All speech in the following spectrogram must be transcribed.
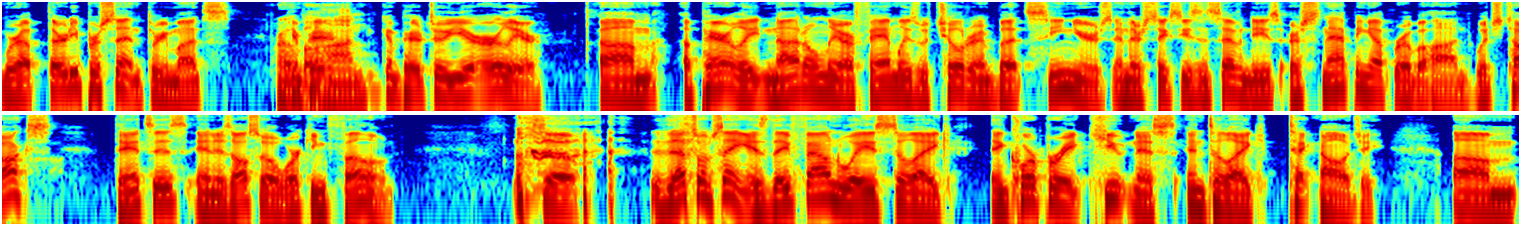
were up 30% in three months compared, compared to a year earlier. Um, apparently, not only are families with children, but seniors in their 60s and 70s are snapping up RoBoHoN, which talks, dances, and is also a working phone. So that's what I'm saying is they found ways to like incorporate cuteness into like technology. Um,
